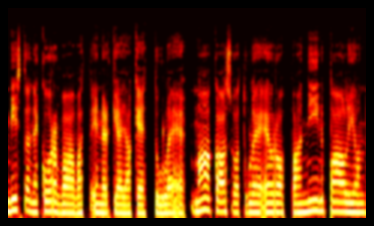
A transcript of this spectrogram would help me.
mistä ne korvaavat energiajakeet tulee. Maakaasua tulee Eurooppaan niin paljon,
